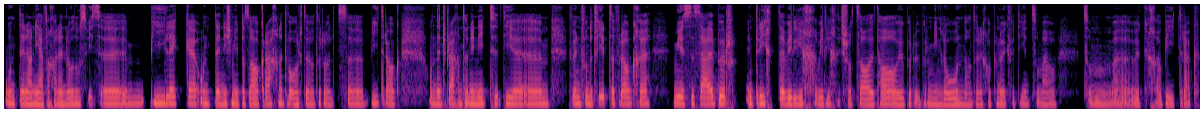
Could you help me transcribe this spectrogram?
Und dann habe ich einfach einen Lohnausweis äh, beilegen und dann ist mir das angerechnet worden oder als äh, Beitrag. Und entsprechend habe ich nicht die äh, 514 Franken müssen selber entrichten, weil ich, weil ich schon gezahlt habe über, über meinen Lohn. Oder ich habe genug verdient, um auch zum, äh, wirklich auch Beiträge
